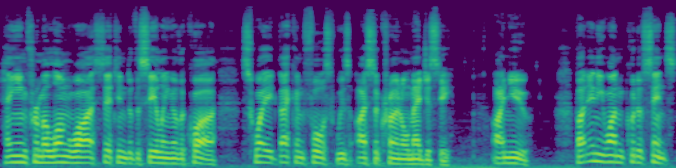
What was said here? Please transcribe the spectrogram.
hanging from a long wire set into the ceiling of the choir, swayed back and forth with isochronal majesty. I knew, but anyone could have sensed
